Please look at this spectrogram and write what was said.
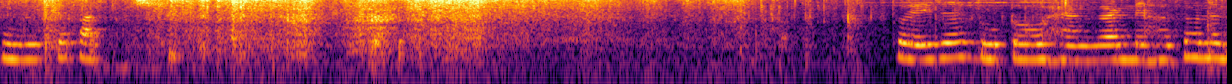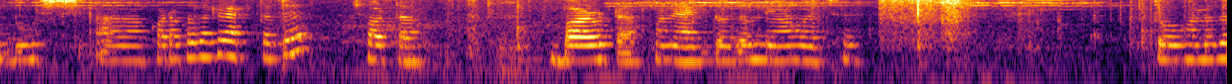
বুঝতে পারছি তো তো এই যে দুটো হ্যাঙ্গার নেওয়া হয়েছে মানে দুশ কটা করে থাকে? একটাতে ছটা, বারোটা মানে এক ডজন নেওয়া হয়েছে। তো ওখানে তো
